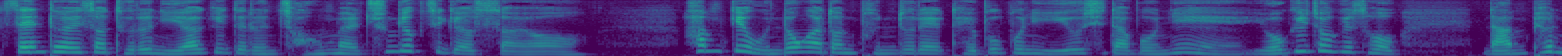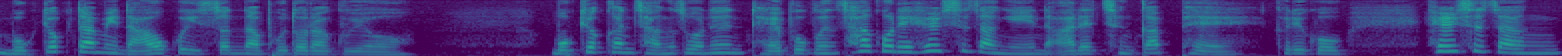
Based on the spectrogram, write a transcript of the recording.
센터에서 들은 이야기들은 정말 충격적이었어요. 함께 운동하던 분들의 대부분이 이웃이다 보니 여기저기서 남편 목격담이 나오고 있었나 보더라고요. 목격한 장소는 대부분 사거리 헬스장인 아래층 카페, 그리고 헬스장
